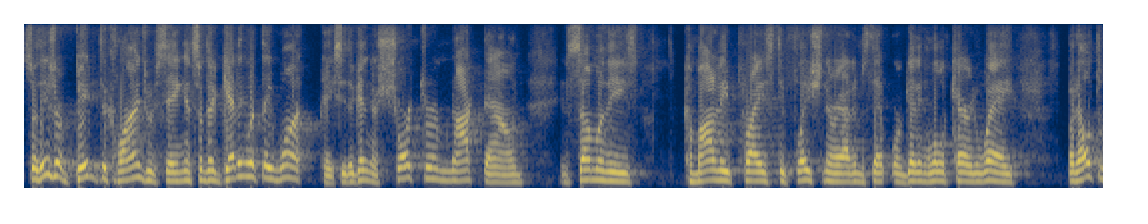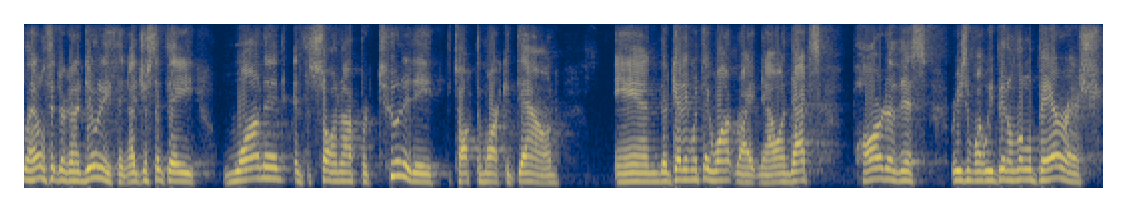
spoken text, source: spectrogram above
So these are big declines we're seeing. And so they're getting what they want, Casey. They're getting a short term knockdown in some of these commodity priced inflationary items that we're getting a little carried away. But ultimately, I don't think they're going to do anything. I just think they wanted and saw an opportunity to talk the market down. And they're getting what they want right now. And that's part of this reason why we've been a little bearish,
